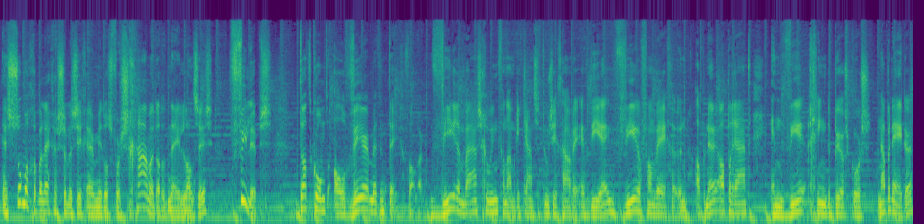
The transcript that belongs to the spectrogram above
En sommige beleggers zullen zich er inmiddels voor schamen dat het Nederlands is. Philips. Dat komt alweer met een tegenvaller. Weer een waarschuwing van de Amerikaanse toezichthouder FDA. Weer vanwege een apneuapparaat. En weer ging de beurskoers naar beneden.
